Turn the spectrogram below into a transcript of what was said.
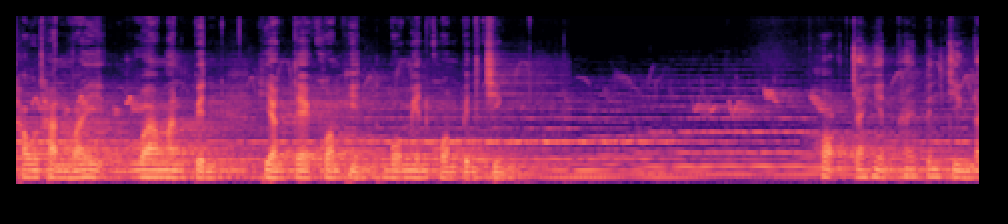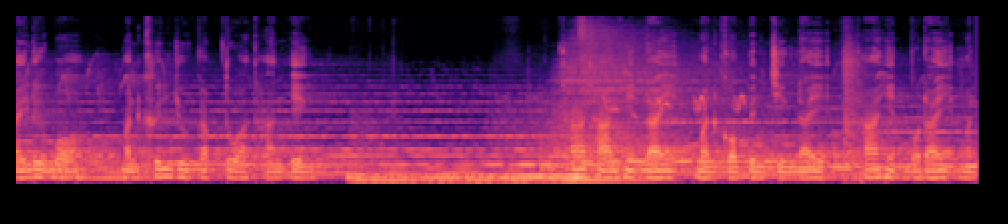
เท่าทันไว้ว่ามันเป็นเพียงแต่ความเห็นบ่แม่นความเป็นจริง เพราะจะเห็นให้เป็นจริงได้หรือบ่มันขึ้นอยู่กับตัวทานเอง ถ้าทานเห็นได้มันก็เป็นจริงได้ ถ้าเห็นบ่ได้มัน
